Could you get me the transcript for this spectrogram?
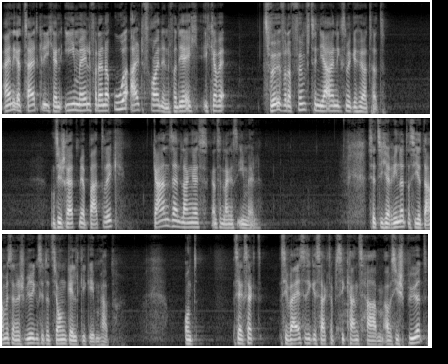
einiger Zeit kriege ich ein E-Mail von einer uralt Freundin, von der ich, ich glaube, zwölf oder 15 Jahre nichts mehr gehört hat. Und sie schreibt mir, Patrick, ganz ein langes, ganz ein langes E-Mail. Sie hat sich erinnert, dass ich ihr damals in einer schwierigen Situation Geld gegeben habe. Und sie hat gesagt, sie weiß, dass ich gesagt habe, sie kann es haben, aber sie spürt,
